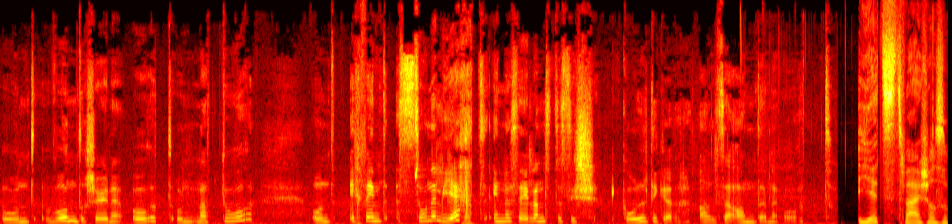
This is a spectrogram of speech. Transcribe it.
und wunderschönen Orten und Natur. Und ich finde, das Sonnenlicht in Neuseeland das ist goldiger als an anderen Orten. Jetzt weisst du also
